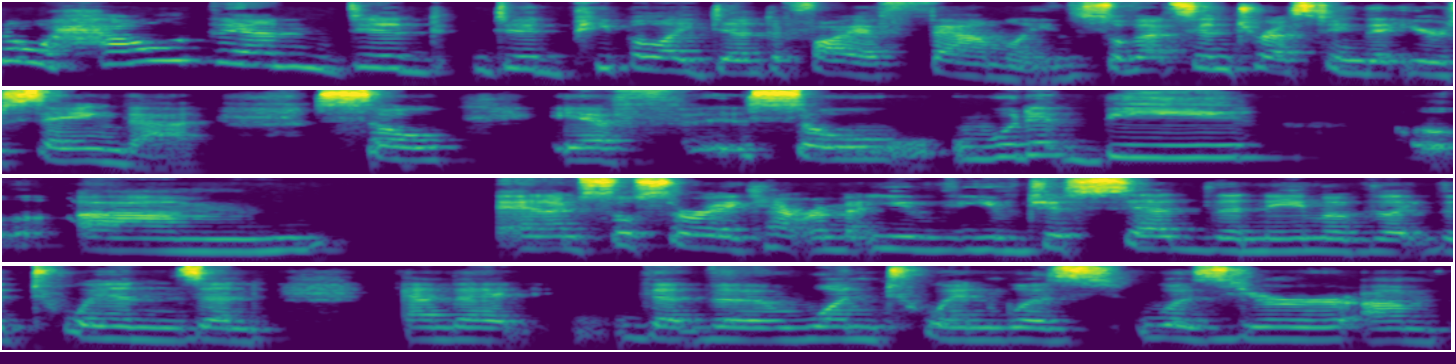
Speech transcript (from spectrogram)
So how then did did people identify a family? So that's interesting that you're saying that. So if so, would it be um, and I'm so sorry I can't remember. You've you've just said the name of like the, the twins and and that that the one twin was was your um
